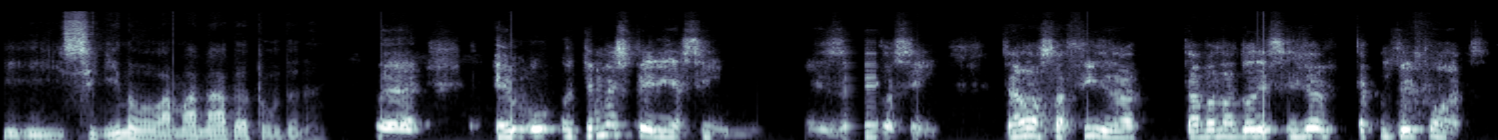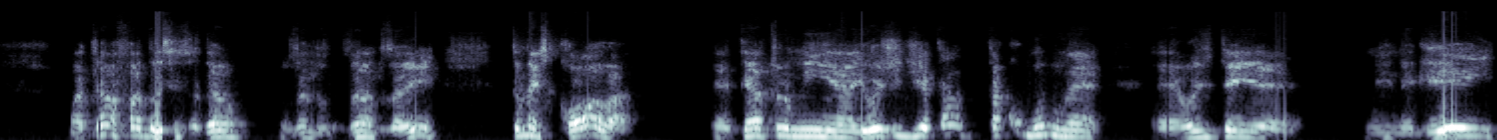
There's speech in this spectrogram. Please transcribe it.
e, e seguindo a manada toda, né? É, eu, eu, tenho uma experiência, assim, exemplo assim, então a nossa filha, ela estava na adolescência, já está com 18 anos, mas tem uma adolescência dela, uns anos, anos aí, então na escola, é, tem a turminha, e hoje em dia tá, tá comum, né? É, hoje tem é, gay,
